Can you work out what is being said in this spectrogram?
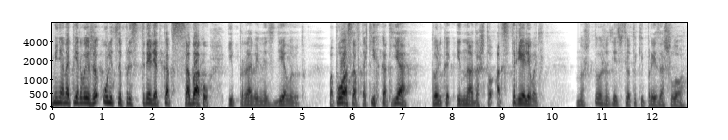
Меня на первой же улице пристрелят, как собаку, и правильно сделают. Папуасов, таких как я, только и надо что отстреливать. Но что же здесь все-таки произошло?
